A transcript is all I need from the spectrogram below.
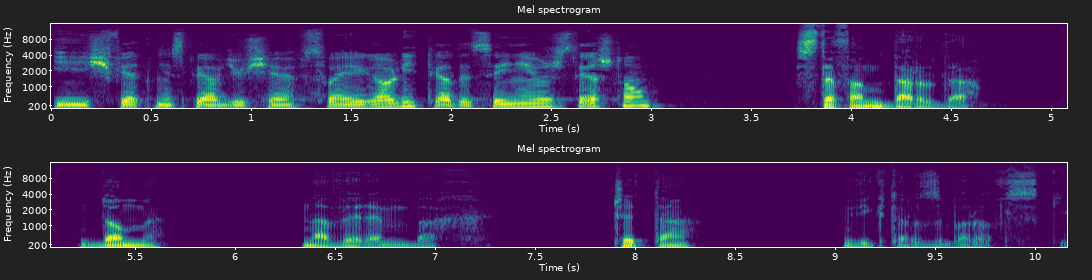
i świetnie sprawdził się w swojej roli, tradycyjnie już zresztą. Stefan Darda. Dom na Wyrębach. Czyta Wiktor Zborowski.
